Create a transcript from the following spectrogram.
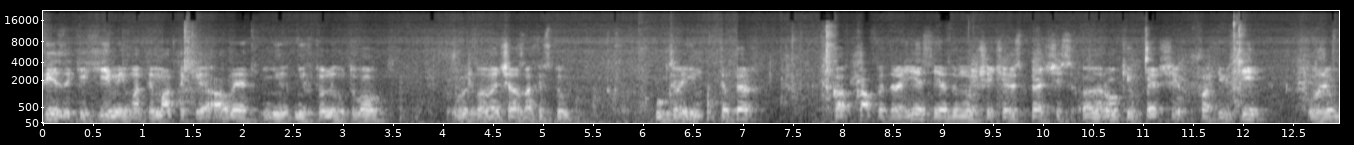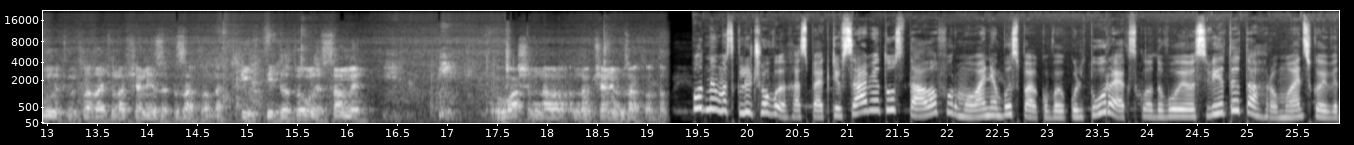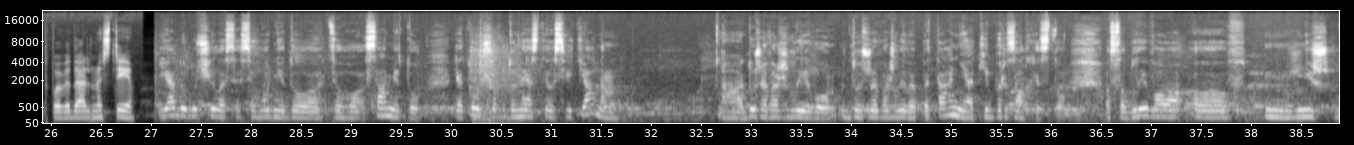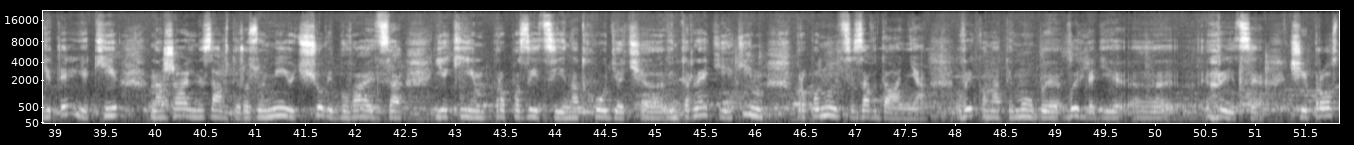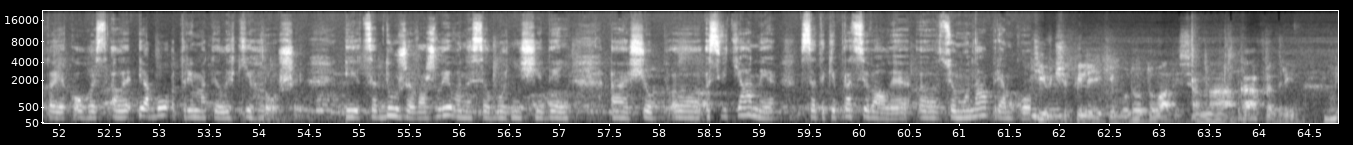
фізики, хімії, математики, але ні, ніхто не готував викладача захисту України. Тепер кафедра є, я думаю, що через 5-6 років перші фахівці вже будуть викладати в навчальних за- закладах. Пі- Підготовлені саме вашим навчальним закладом. Одним із ключових аспектів саміту стало формування безпекової культури, як складової освіти та громадської відповідальності. Я долучилася сьогодні до цього саміту для того, щоб донести освітянам. Дуже важливо, дуже важливе питання кіберзахисту, особливо е, між дітей, які на жаль не завжди розуміють, що відбувається, які їм пропозиції надходять е, в інтернеті, які їм пропонуються завдання виконати мови вигляді е, гри це чи просто якогось, але або отримати легкі гроші. І це дуже важливо на сьогоднішній день, щоб освітяни все таки працювали в цьому напрямку. Ті вчителі, які будуть готуватися на кафедрі,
